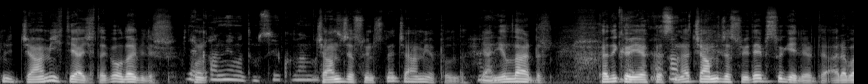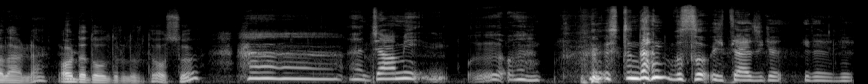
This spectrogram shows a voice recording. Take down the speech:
Şimdi cami ihtiyacı tabii olabilir. Bir dakika anlayamadım suyu kullanmak. Çamlıca suyun üstüne cami yapıldı. Yani yıllardır Kadıköy yakasına Çamlıca suyu diye bir su gelirdi arabalarla. Orada doldurulurdu o su. Ha, ha, cami e, üstünden bu su ihtiyacı gideriliyor.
